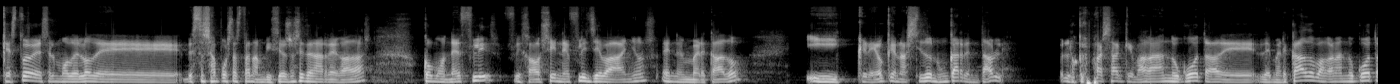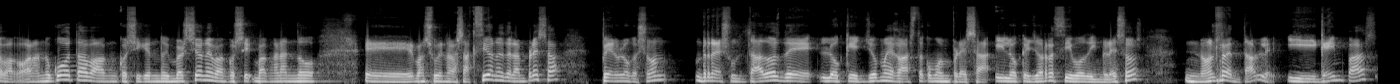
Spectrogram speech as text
que esto es el modelo de, de, estas apuestas tan ambiciosas y tan arriesgadas como Netflix. Fijaos si Netflix lleva años en el mercado y creo que no ha sido nunca rentable. Lo que pasa es que va ganando cuota de, mercado, va ganando cuota, va ganando cuota, van consiguiendo inversiones, van ganando, eh, van subiendo las acciones de la empresa, pero lo que son resultados de lo que yo me gasto como empresa y lo que yo recibo de ingresos no es rentable. Y Game Pass,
